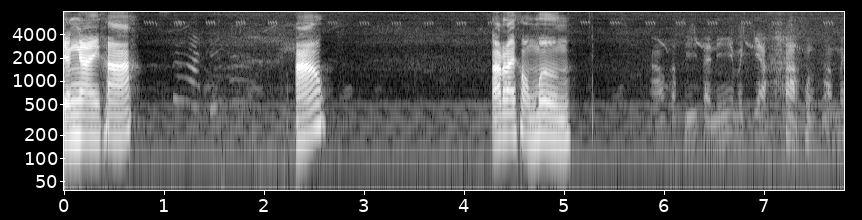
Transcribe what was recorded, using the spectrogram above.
ยังไงคะอ้าวอะไรของมึงเอากะทิแต่นี้มาเกี่ยวข้าวครับไม่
